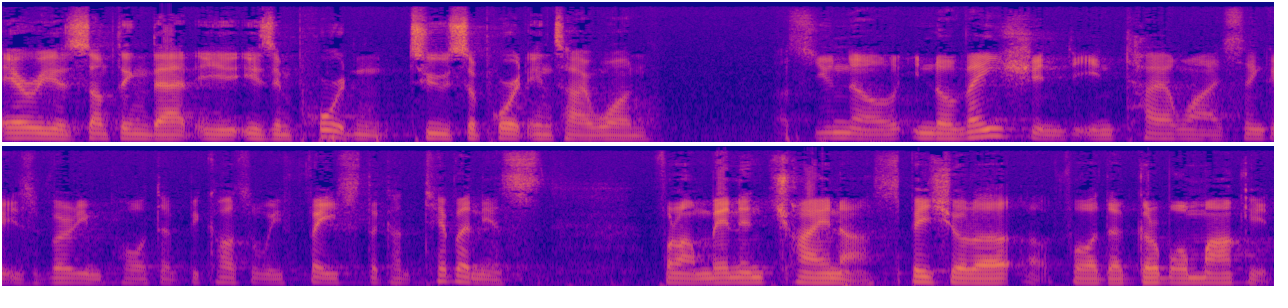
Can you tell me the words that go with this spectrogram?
areas something that is important to support in Taiwan? As you know, innovation in Taiwan, I think, is very important because we face the competitiveness from mainland China, especially uh, for the global market.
